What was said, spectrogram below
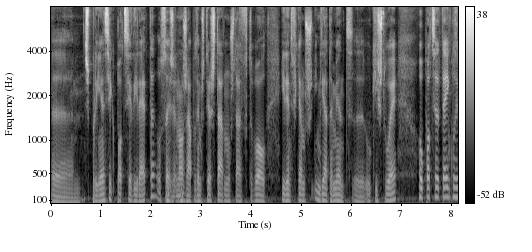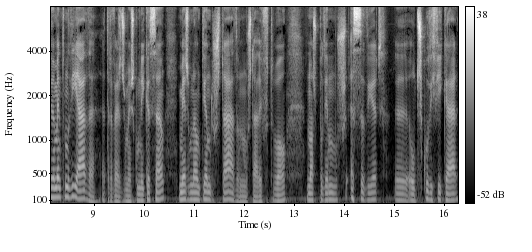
uh, experiência, que pode ser direta, ou seja, uhum. nós já podemos ter estado num estádio de futebol e identificamos imediatamente uh, o que isto é, ou pode ser até inclusivamente mediada através dos meios de comunicação, mesmo não tendo estado num estádio de futebol, nós podemos aceder uh, ou descodificar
